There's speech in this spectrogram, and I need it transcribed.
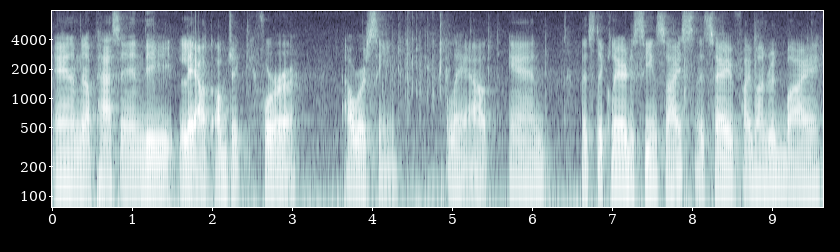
And I'm gonna pass in the layout object for our scene. Layout and let's declare the scene size. Let's say 500 by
